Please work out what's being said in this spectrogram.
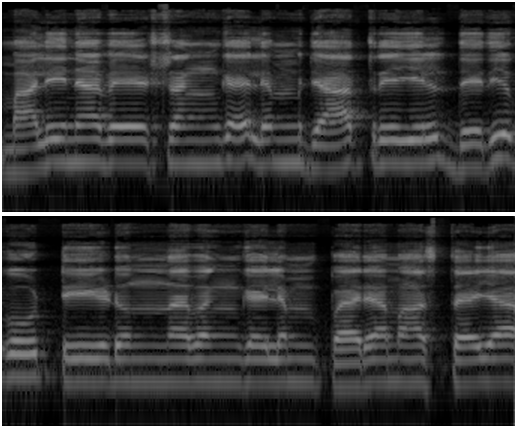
മലിനവേഷങ്കലും രാത്രിയിൽ ദതി കൂട്ടിയിടുന്നവങ്കലും പരമാസ്തയാ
